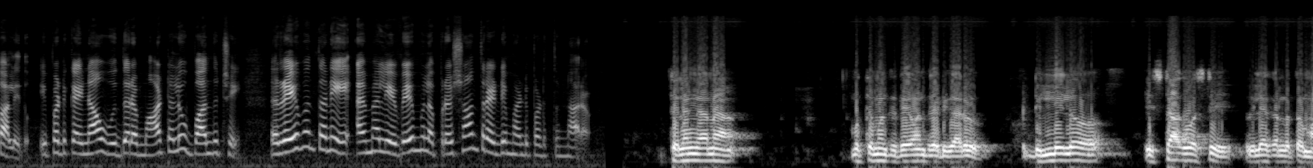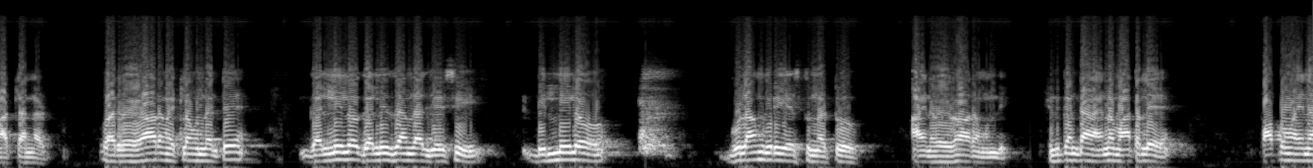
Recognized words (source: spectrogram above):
కాలేదు. ఇప్పటికైనా ఉద్దర మాటలు బంద్ చేయి. రేవంత్ అని ఎమ్మెల్యే వేముల ప్రశాంత్ రెడ్డి మండిపడుతున్నారు. తెలంగాణ ముఖ్యమంత్రి రేవంత్ రెడ్డి గారు ఢిల్లీలో ఇష్టాగోష్ఠి విలేకరులతో మాట్లాడినాడు. వారి వ్యవహారం ఎట్లా ఉందంటే గల్లీలో గల్లీ దందాలు చేసి ఢిల్లీలో గులాంగిరి చేస్తున్నట్టు ఆయన వ్యవహారం ఉంది. ఎందుకంటే ఆయన మాటలే పాపం ఆయన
